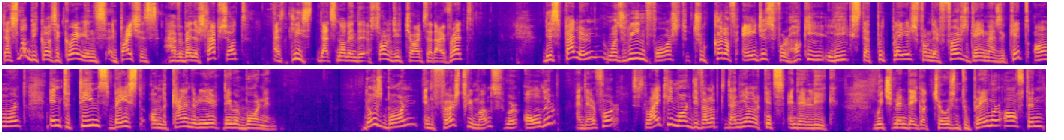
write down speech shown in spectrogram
That's not because Aquarians and Pisces have a better slapshot, at least that's not in the astrology charts that I've read. This pattern was reinforced through cut-off ages for hockey leagues that put players from their first game as a kid onward into teams based on the calendar year they were born in. Those born in the first three months were older and therefore slightly more developed than the other kids in their league, which meant they got chosen to play more often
